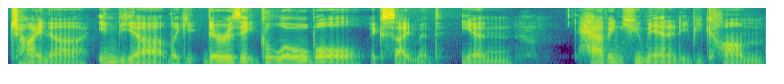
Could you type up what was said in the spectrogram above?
China, India. Like there is a global excitement in having humanity become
